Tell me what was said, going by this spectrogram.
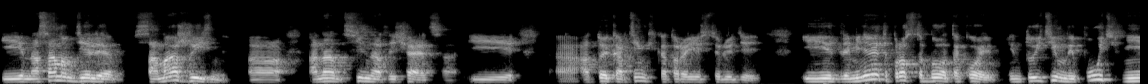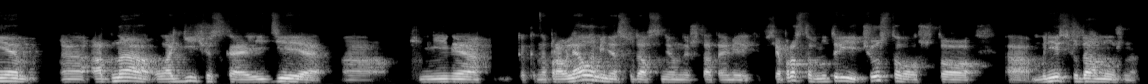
И на самом деле сама жизнь, а, она сильно отличается и а, от той картинки, которая есть у людей. И для меня это просто был такой интуитивный путь, не одна логическая идея не как направляла меня сюда, в Соединенные Штаты Америки. То есть я просто внутри чувствовал, что а, мне сюда нужно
